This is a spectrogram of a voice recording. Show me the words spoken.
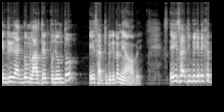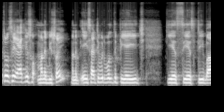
এন্ট্রির একদম লাস্ট ডেট পর্যন্ত এই সার্টিফিকেটটা নেওয়া হবে। এই সার্টিফিকেটের ক্ষেত্রেও সেই একই স- মানে বিষয় মানে এই সার্টিফিকেট বলতে পিএইচ কি এসসি এসটি বা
